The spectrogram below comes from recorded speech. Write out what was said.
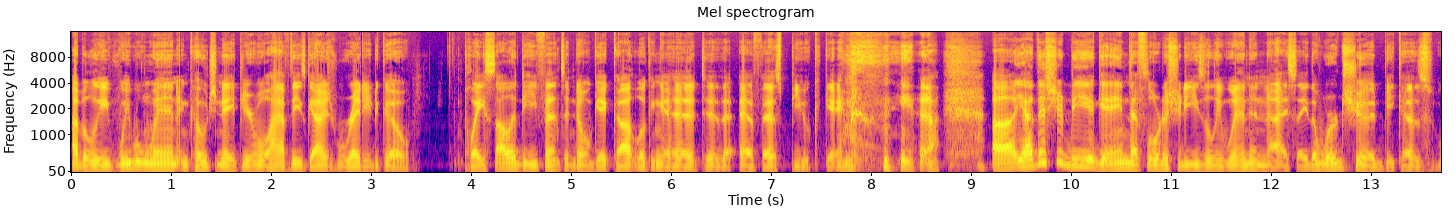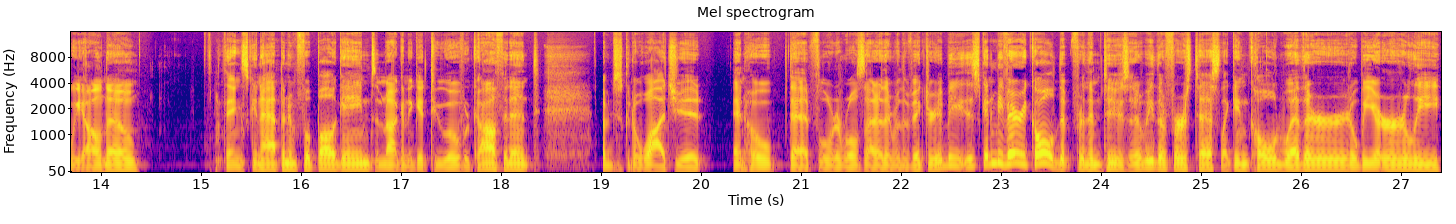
I believe we will win, and Coach Napier will have these guys ready to go play solid defense and don't get caught looking ahead to the FSU game. yeah. Uh, yeah, this should be a game that Florida should easily win. And I say the word should because we all know things can happen in football games. I'm not going to get too overconfident. I'm just going to watch it and hope that Florida rolls out of there with a victory. Be, it's going to be very cold for them too, so it'll be their first test like in cold weather. It'll be early,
